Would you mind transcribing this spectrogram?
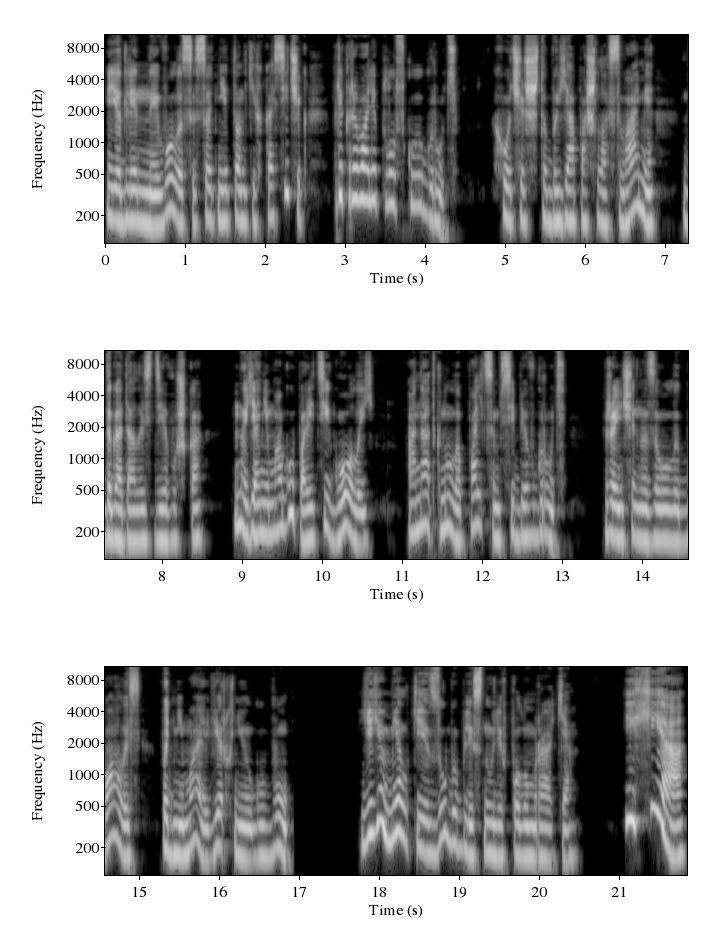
Ее длинные волосы сотни тонких косичек прикрывали плоскую грудь. «Хочешь, чтобы я пошла с вами?» — догадалась девушка. «Но я не могу пойти голой». Она ткнула пальцем себе в грудь. Женщина заулыбалась, поднимая верхнюю губу. Ее мелкие зубы блеснули в полумраке. «Ихия!»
